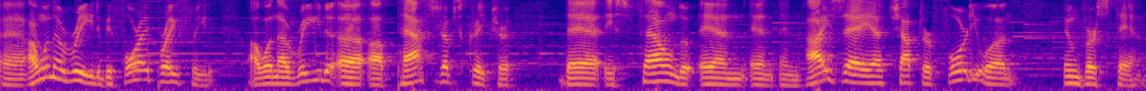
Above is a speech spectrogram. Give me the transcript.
uh, I want to read before I pray for you. I want to read a, a, passage of scripture that is found in, in, in Isaiah chapter 41 in verse 10.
